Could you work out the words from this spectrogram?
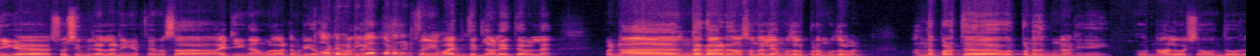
நீங்கள் சோஷியல் மீடியாவில் நீங்கள் ஃபேமஸாக ஆயிட்டீங்கன்னா உங்களை ஆட்டோமேட்டிக்காக ஆட்டோமேட்டிக்காக படம் நீங்கள் வாய்ப்பு தேடலாம் அலைய தேவையில்லை. பட் நான் இருந்த காலகட்டத்தில் நான் சொன்னேன் இல்லையா முதல் படம் முதல்வன். அந்த படத்தை ஒர்க் பண்ணுறதுக்கு முன்னாடி ஒரு நாலு வருஷம் வந்து ஒரு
